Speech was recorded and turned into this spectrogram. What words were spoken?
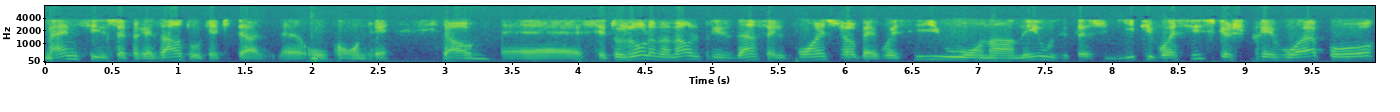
même s'il se présente au Capitole, euh, au Congrès. Donc, euh, c'est toujours le moment où le président fait le point sur, ben voici où on en est aux États-Unis, puis voici ce que je prévois pour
